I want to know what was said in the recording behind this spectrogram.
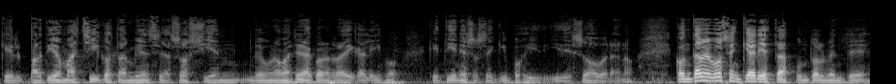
que partidos más chicos también se asocien de una manera con el radicalismo que tiene esos equipos y de sobra, ¿no? Contame vos en qué área estás puntualmente.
